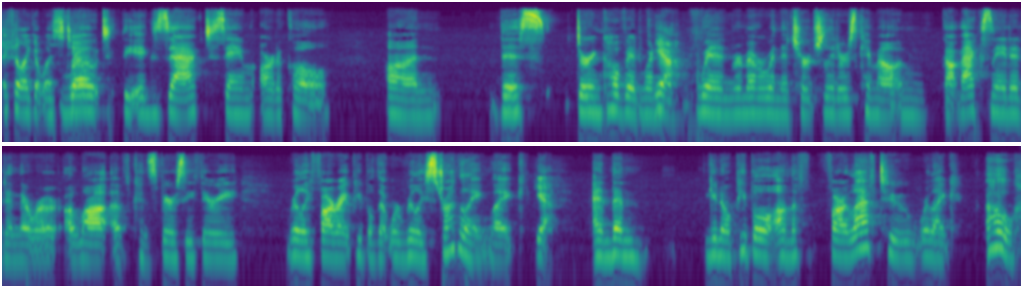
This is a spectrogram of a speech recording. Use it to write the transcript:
I feel like it was too. Wrote the exact same article on this during COVID when, yeah. when remember when the church leaders came out and got vaccinated, and there were a lot of conspiracy theory, really far right people that were really struggling, like yeah, and then you know people on the far left who were like, "Oh,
